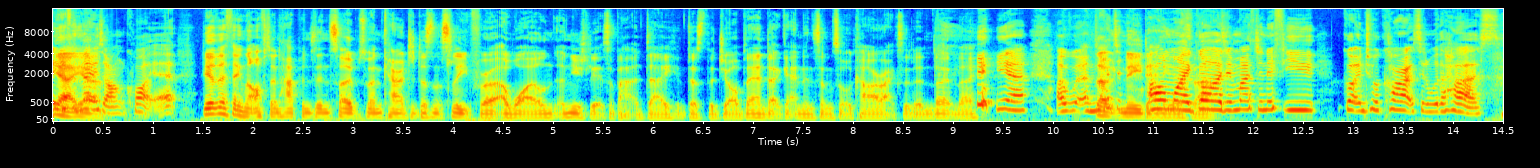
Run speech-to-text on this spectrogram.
But yeah, even yeah. those aren't quiet. The other thing that often happens in soaps when character doesn't sleep for a, a while, and usually it's about a day, does the job. They end up getting in some sort of car accident, don't they? Yeah, I would imagine. need oh my god! Imagine if you got into a car accident with a hearse,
